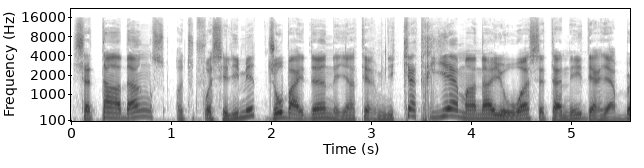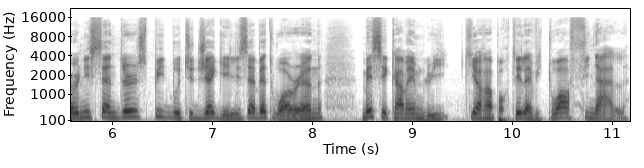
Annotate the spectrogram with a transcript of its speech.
Cette tendance a toutefois ses limites, Joe Biden ayant terminé quatrième en Iowa cette année derrière Bernie Sanders, Pete Buttigieg et Elizabeth Warren, mais c'est quand même lui qui a remporté la victoire finale.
